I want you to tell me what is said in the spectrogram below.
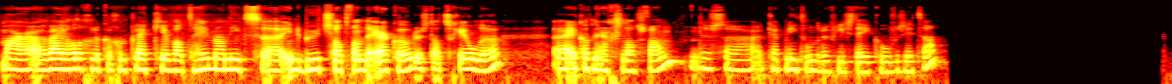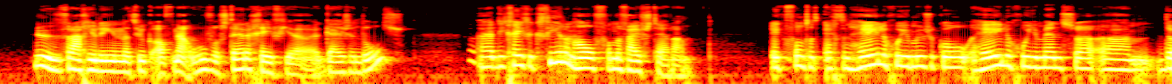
Maar uh, wij hadden gelukkig een plekje wat helemaal niet uh, in de buurt zat van de airco. Dus dat scheelde. ik had nergens last van. Dus ik heb niet onder een vliesdeken hoeven zitten. Nu vragen jullie natuurlijk af, nou, hoeveel sterren geef je Guys en Dolls? die geef ik 4,5 van de 5 sterren. Ik vond het echt een hele goede musical. Hele goede mensen. Um, de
